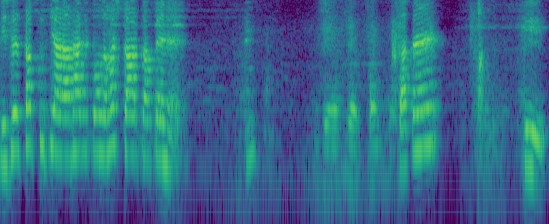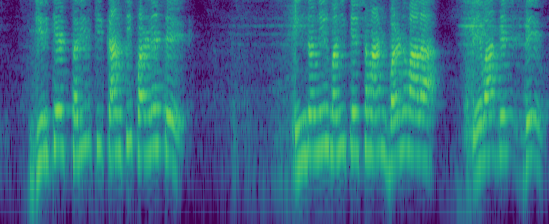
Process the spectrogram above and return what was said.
इसलिए सब श्रुतियाँ राधा जी को नमस्कार करते हैं। कहते हैं कि जिनके शरीर की कांति पड़ने से इंद्रनील मणि के समान वर्ण वाला देवादेव देव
